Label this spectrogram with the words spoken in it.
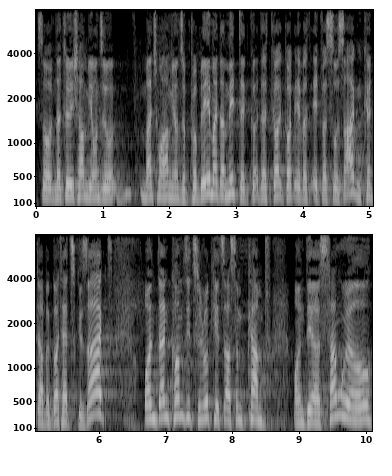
So, natürlich haben wir unsere, manchmal haben wir unsere Probleme damit, dass Gott, Gott etwas, etwas so sagen könnte, aber Gott hat es gesagt. Und dann kommen sie zurück jetzt aus dem Kampf. Und der Samuel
